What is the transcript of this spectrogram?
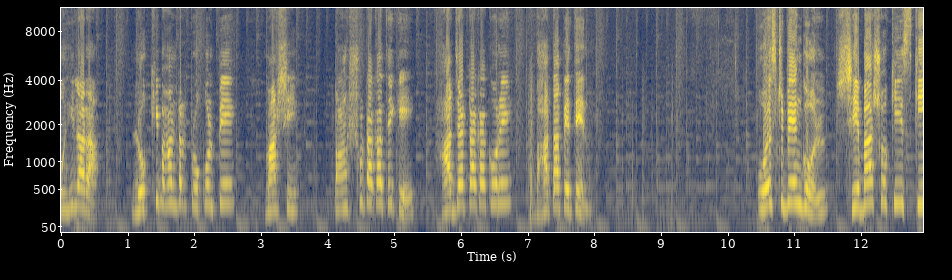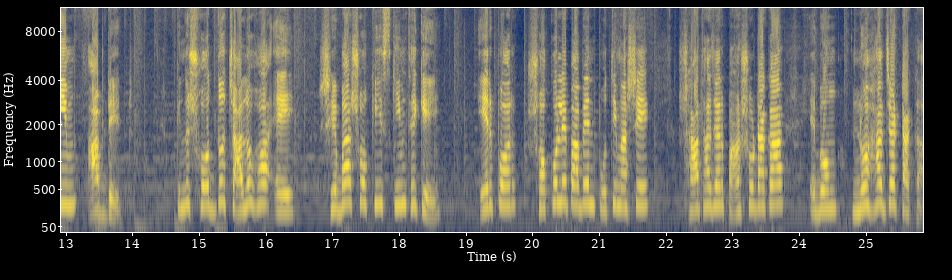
মহিলারা লক্ষ্মী ভাণ্ডার প্রকল্পে মাসিক পাঁচশো টাকা থেকে হাজার টাকা করে ভাতা পেতেন। ওয়েস্ট বেঙ্গল সেবা সখী স্কিম আপডেট। কিন্তু সদ্য চালু হওয়া এই সেবা সখী স্কিম থেকে এরপর সকলে পাবেন প্রতি মাসে সাত হাজার পাঁচশো টাকা এবং ন হাজার টাকা।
